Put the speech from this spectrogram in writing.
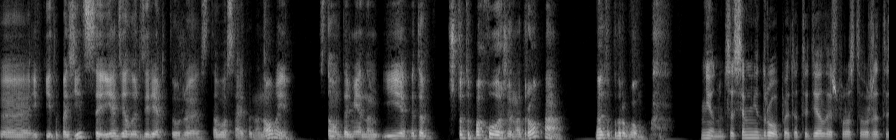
э, и какие-то позиции, и я делаю редиректы уже с того сайта на новый, новым доменом, и это что-то похожее на дропа, но это по-другому. Не, ну совсем не дроп, это ты делаешь просто уже ты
